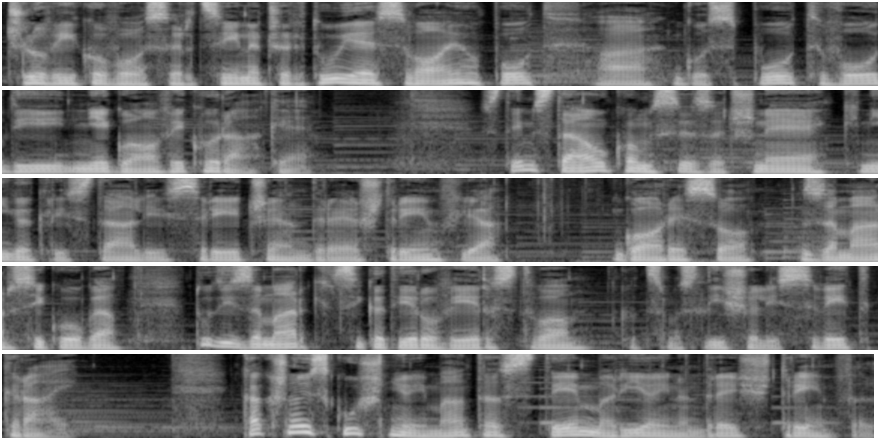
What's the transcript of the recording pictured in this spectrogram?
Človekovo srce načrtuje svojo pot, a Gospod vodi njegove korake. S tem stavkom se začne knjiga Kristali sreče Andreja Štremflja. Gore so za marsikoga, tudi za marsikatero verstvo, kot smo slišali, svet kraj. Kakšno izkušnjo imata s tem Marija in Andrej Štremfel?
